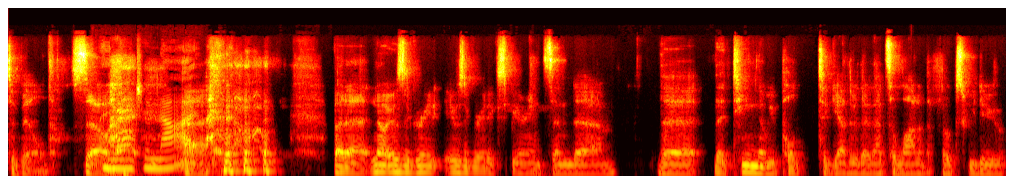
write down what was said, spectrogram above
to build. So imagine not. Uh, but uh, no, it was a great it was a great experience, and um, the the team that we pulled together there. That's a lot of the folks we do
